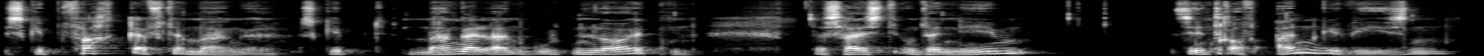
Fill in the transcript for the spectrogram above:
es gibt Fachkräftemangel, es gibt Mangel an guten Leuten. Das heißt, die Unternehmen sind darauf angewiesen,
